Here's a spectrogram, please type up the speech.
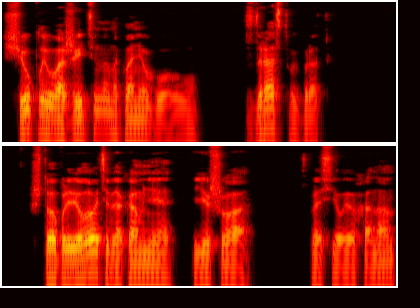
Щуплый уважительно наклонил голову. «Здравствуй, брат». «Что привело тебя ко мне, Иешуа?» — спросил Йоханан,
